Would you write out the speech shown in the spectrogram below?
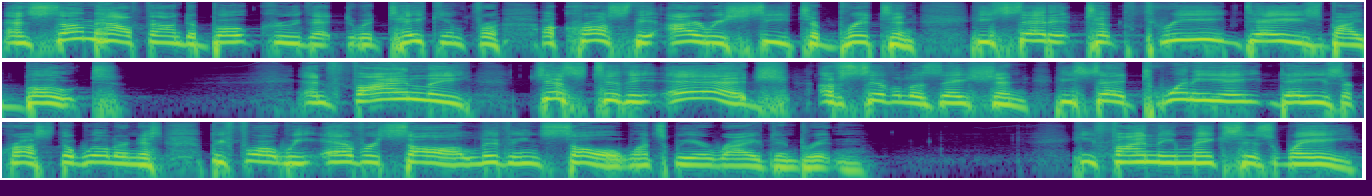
and somehow found a boat crew that would take him from across the Irish Sea to Britain. He said it took three days by boat. And finally, just to the edge of civilization, he said 28 days across the wilderness before we ever saw a living soul once we arrived in Britain. He finally makes his way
